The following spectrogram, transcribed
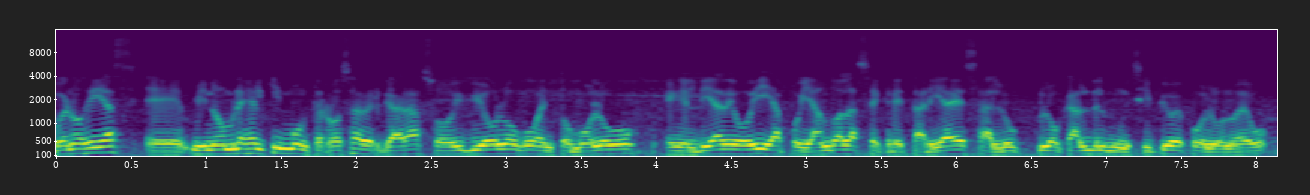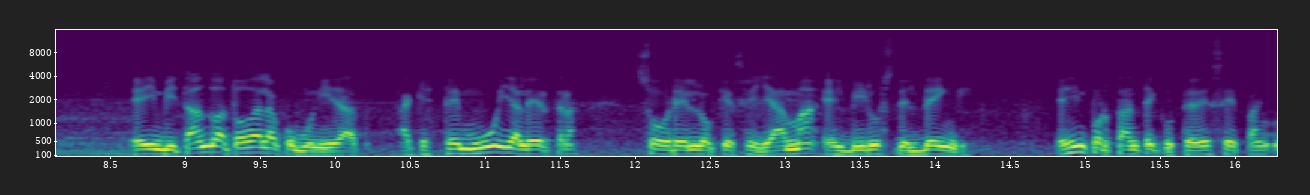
Buenos días, eh, mi nombre es Elkin Monterrosa Vergara, soy biólogo, entomólogo, en el día de hoy apoyando a la Secretaría de Salud Local del municipio de Pueblo Nuevo e invitando a toda la comunidad a que esté muy alerta sobre lo que se llama el virus del dengue. Es importante que ustedes sepan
